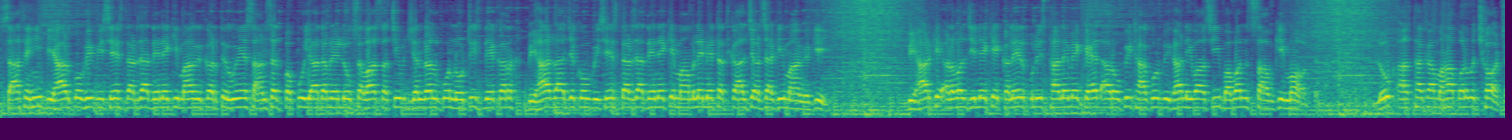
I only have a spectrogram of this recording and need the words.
साथ ही बिहार को भी विशेष दर्जा देने की मांग करते हुए सांसद पप्पू यादव ने लोकसभा सचिव जनरल को नोटिस देकर बिहार राज्य को विशेष दर्जा देने के मामले में तत्काल चर्चा की मांग की। बिहार के अरवल ज़िले के कलेर पुलिस थाने में कैद आरोपी ठाकुर बिघा निवासी बबन साव की मौत। लोक आस्था का महापर्व छठ।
